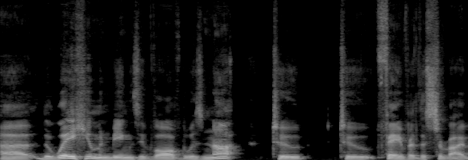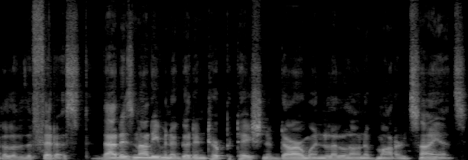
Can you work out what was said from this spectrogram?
uh, the way human beings evolved was not to to favor the survival of the fittest. That is not even a good interpretation of Darwin, let alone of modern science.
